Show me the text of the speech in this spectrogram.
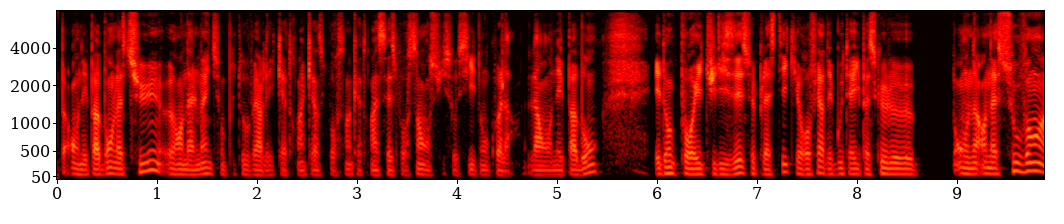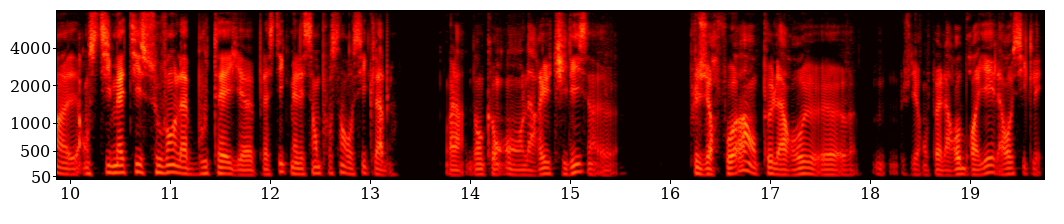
pas, on n'est pas bon là-dessus. En Allemagne, ils sont plutôt vers les 95%, 96%, en Suisse aussi. Donc voilà, là, on n'est pas bon. Et donc, pour utiliser ce plastique et refaire des bouteilles, parce que le on a, souvent, euh, on stigmatise souvent la bouteille euh, plastique, mais elle est 100% recyclable. Voilà, donc on, la réutilise euh, plusieurs fois. On peut la, je dire, on peut la rebroyer, la recycler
